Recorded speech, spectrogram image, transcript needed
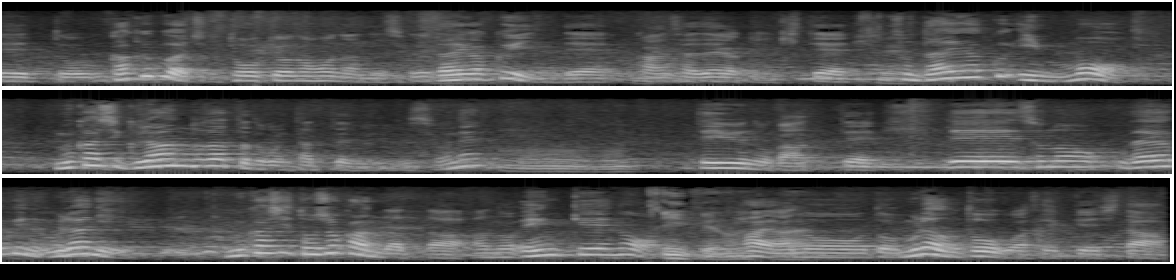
えー、と学部はちょっと東京の方なんですけど大学院で関西大学に来てその大学院も昔グラウンドだったところに建ってるんですよね。っていうのがあってでその大学院の裏に昔図書館だったあの円形の円形のはい、はいあのと村野東吾が設計した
